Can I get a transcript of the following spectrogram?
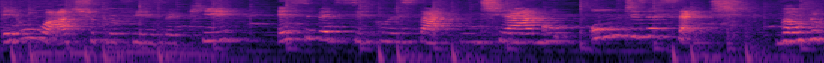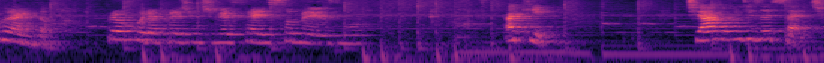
eu acho, Profisa, que esse versículo está em Tiago 1,17. Vamos procurar então. Procura pra gente ver se é isso mesmo. Aqui. Tiago 1,17.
